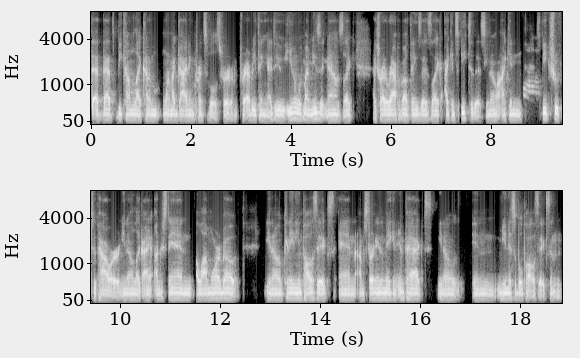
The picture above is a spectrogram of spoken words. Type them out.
that that's become like kind of one of my guiding principles for for everything i do. Even with my music now it's like i try to rap about things that's like i can speak to this you know? I can speak truth to power you know? Like i understand a lot more about you know canadian politics and i'm starting to make an impact you know in municipal politics and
